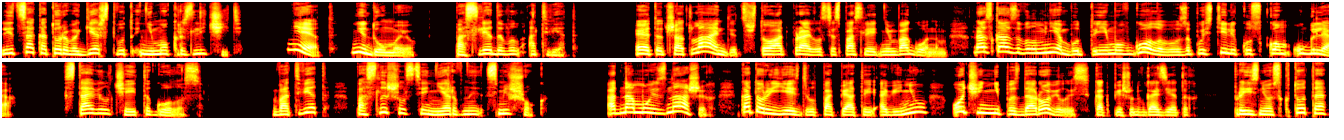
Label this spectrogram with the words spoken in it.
лица которого Герствуд не мог различить. «Нет, не думаю», — последовал ответ. Этот шотландец, что отправился с последним вагоном, рассказывал мне, будто ему в голову запустили куском угля. Вставил чей-то голос. В ответ послышался нервный смешок. Одному из наших, который ездил по Пятой авеню, очень не поздоровилось, как пишут в газетах, произнес кто-то,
